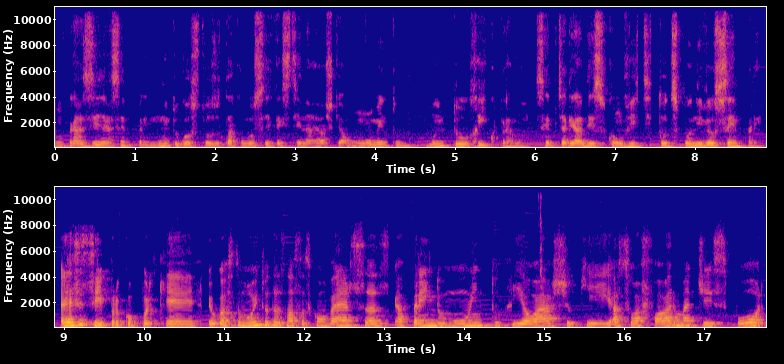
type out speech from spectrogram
um prazer, é sempre muito gostoso estar com você, Cristina. Eu acho que é um momento muito rico para mim. Sempre te agradeço o convite, estou disponível sempre. É recíproco, porque eu gosto muito das nossas conversas, aprendo muito e eu acho que a sua forma de expor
